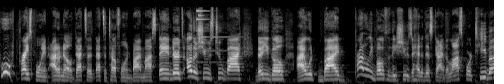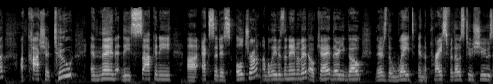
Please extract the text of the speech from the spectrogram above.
whew, price point, I don't know. That's a that's a tough one by my standards. Other shoes to buy. There you go. I would buy probably both of these shoes ahead of this guy. The La Sportiva Akasha 2 and then the Saucony uh, Exodus Ultra, I believe is the name of it. Okay, there you go. There's the weight and the price for those two shoes.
